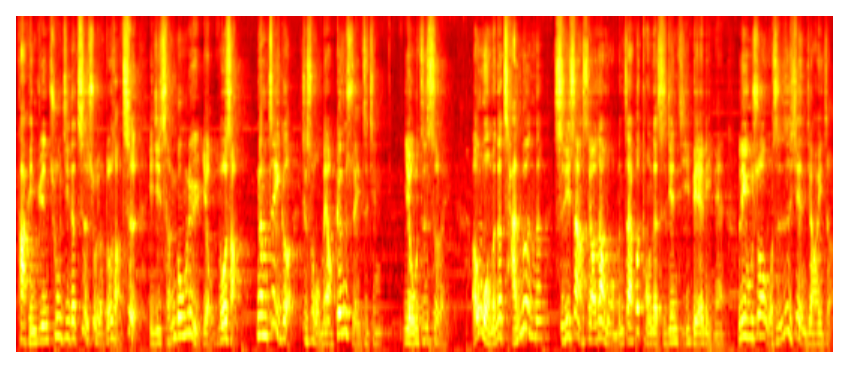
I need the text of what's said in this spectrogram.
它平均出击的次数有多少次，以及成功率有多少。那么这个就是我们要跟随资金游资思维。而我们的缠论呢，实际上是要让我们在不同的时间级别里面，例如说我是日线交易者，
